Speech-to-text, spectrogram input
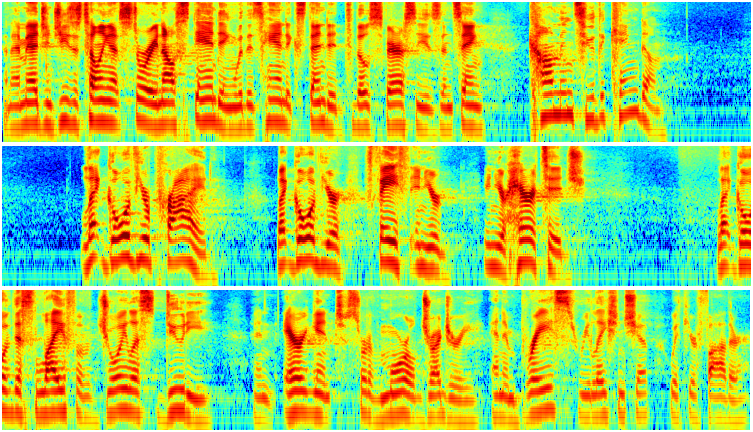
And I imagine Jesus telling that story, now standing with his hand extended to those Pharisees and saying, Come into the kingdom. Let go of your pride. Let go of your faith in your, in your heritage. Let go of this life of joyless duty and arrogant sort of moral drudgery and embrace relationship with your Father.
